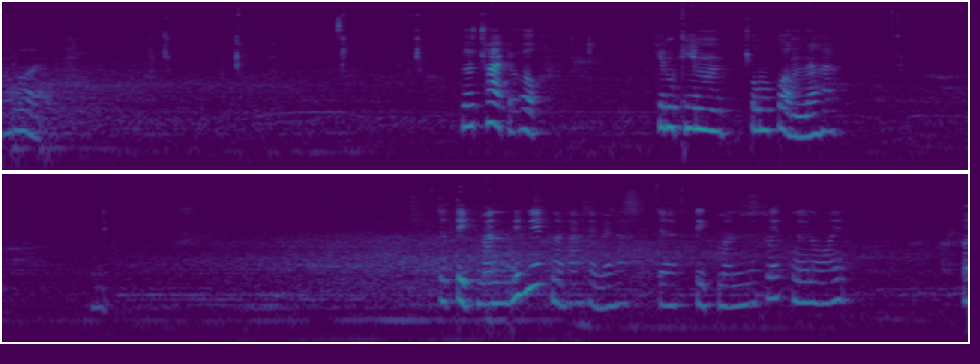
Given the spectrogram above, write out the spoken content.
อร่อยรสชาติจะออกเค็มๆกลมกล่อมนะคะ จะติดมันนิดๆนะคะ เห็นไหมคะ จะติดมันเล็กๆน้อยๆ ก็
